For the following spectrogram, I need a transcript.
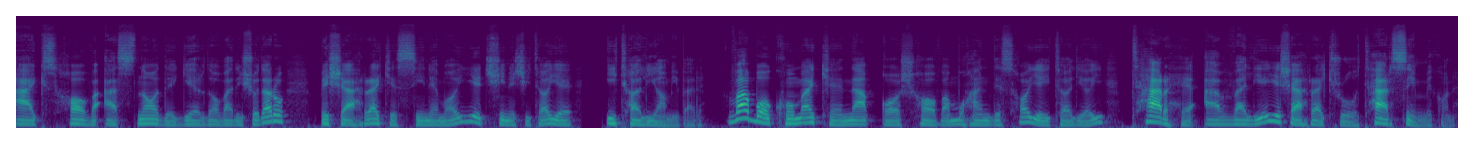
عکس ها و اسناد گردآوری شده رو به شهرک سینمایی چینشیتای ایتالیا می‌بره. و با کمک نقاش ها و مهندس های ایتالیایی طرح اولیه شهرک رو ترسیم می‌کنه.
